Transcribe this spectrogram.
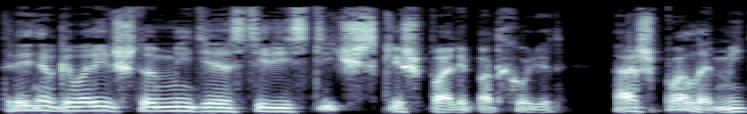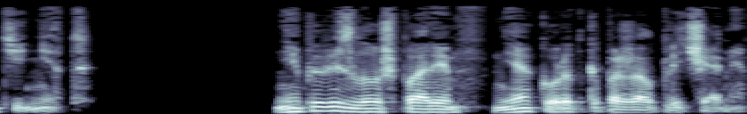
«Тренер говорит, что Митя стилистически шпале подходит, а шпала Мити нет». Не повезло шпале, я коротко пожал плечами.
